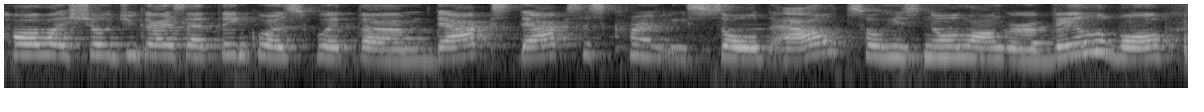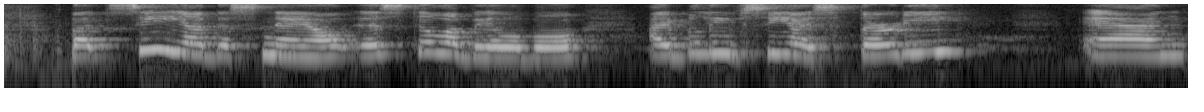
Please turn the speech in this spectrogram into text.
haul I showed you guys I think was with um, Dax. Dax is currently sold out so he's no longer available but Sia the snail is still available. I believe Sia is 30 and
